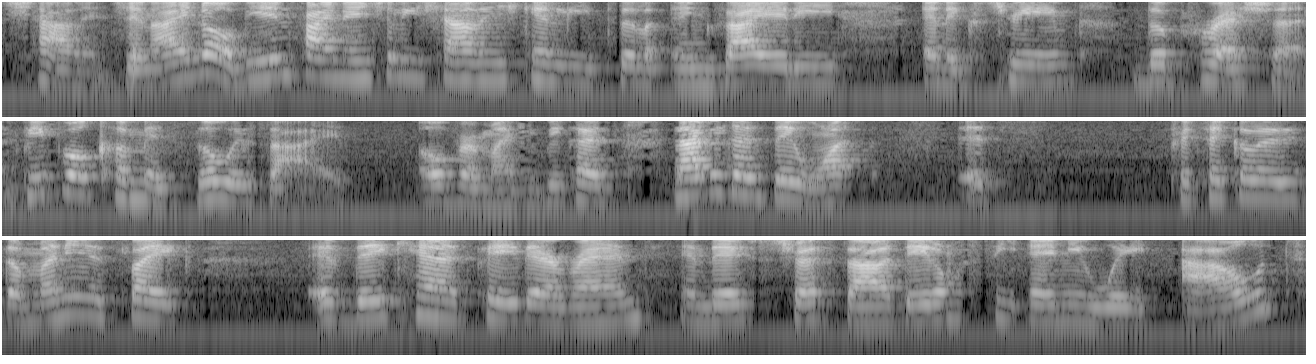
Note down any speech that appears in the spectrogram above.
challenged. And I know being financially challenged can lead to anxiety and extreme depression. People commit suicide over money because not because they want it's particularly the money it's like if they can't pay their rent and they're stressed out they don't see any way out.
